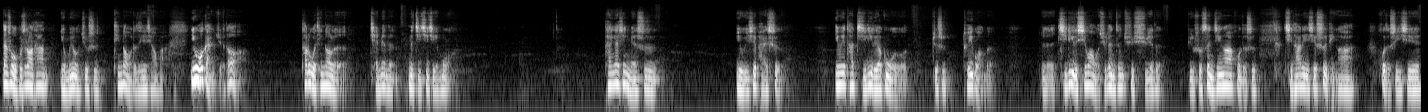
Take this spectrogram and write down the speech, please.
但是我不知道他有没有就是听到我的这些想法，因为我感觉到，他如果听到了前面的那几期节目，他应该心里面是有一些排斥，因为他极力的要跟我就是推广的，呃，极力的希望我去认真去学的，比如说圣经啊，或者是其他的一些视频啊，或者是一些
